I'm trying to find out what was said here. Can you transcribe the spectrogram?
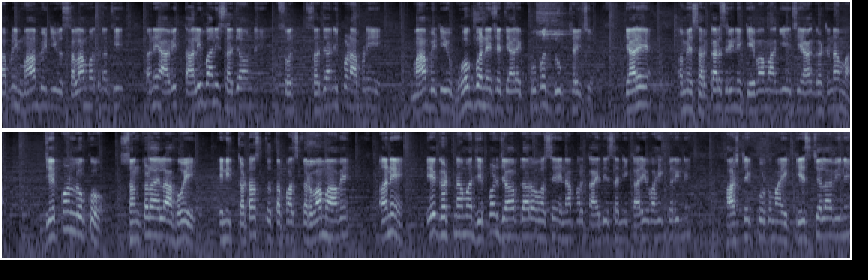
આપણી મા બેટીઓ સલામત નથી અને આવી તાલિબાની સજાઓની સજાની પણ આપણી મા બેટીઓ ભોગ બને છે ત્યારે ખૂબ જ દુઃખ થઈ છે. ત્યારે અમે સરકારશ્રીને કહેવા માંગીએ છીએ આ ઘટનામાં જે પણ લોકો સંકળાયેલા હોય એની તટસ્થ તપાસ કરવામાં આવે અને એ ઘટનામાં જે પણ જવાબદારો હશે એના પર કાયદેસરની કાર્યવાહી કરીને ફાસ્ટેગ કોર્ટમાં એક કેસ ચલાવીને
